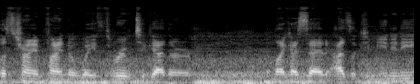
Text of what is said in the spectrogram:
let's try and find a way through together. And like I said, as a community,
